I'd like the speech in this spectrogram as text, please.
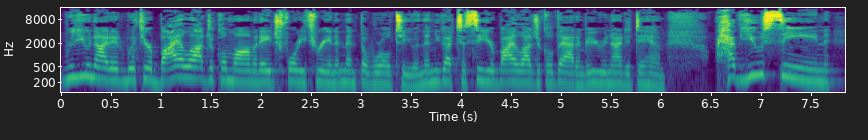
reunited with your biological mom at age forty three, and it meant the world to you. And then you got to see your biological dad and be reunited to him. Have you seen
